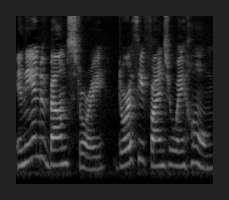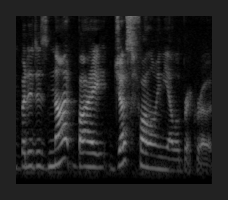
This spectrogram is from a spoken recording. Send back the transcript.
In the end of Baum's story, Dorothy finds her way home, but it is not by just following yellow brick road.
